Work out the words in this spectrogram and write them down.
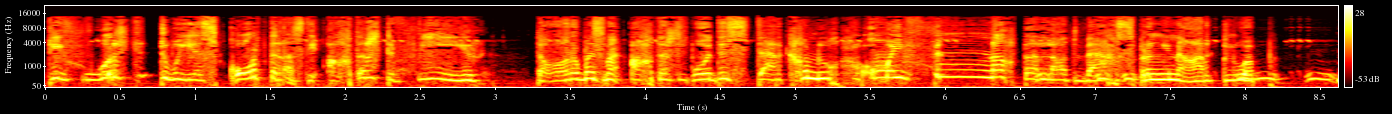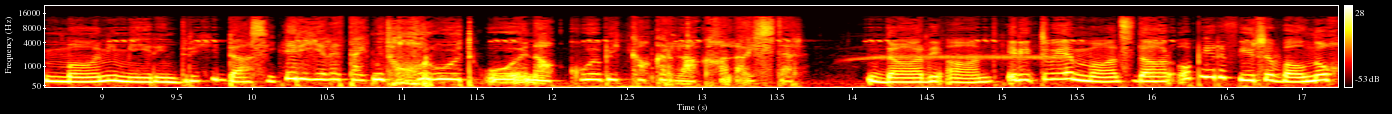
Die voorste twee is korter as die agterste vier. Daarom is my agterste pote sterk genoeg om my vinnig te laat wegspring en hardloop. Mani Muur en Driekie Dassie het die hele tyd met groot oë na Kobie kakkerlak geluister. Daardie aand het die twee maats daar op die rivier se wal nog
